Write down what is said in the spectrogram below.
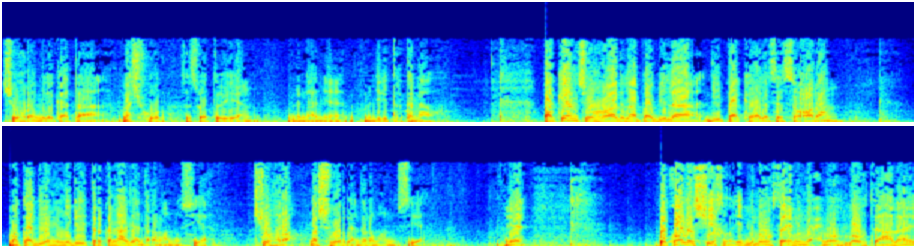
syuhrah ini kata masyhur, sesuatu yang dengannya menjadi terkenal. Pakaian syuhrah adalah apabila dipakai oleh seseorang maka dia menjadi terkenal di antara manusia. Syuhrah, masyhur di antara manusia. Ya. Waqala Syekh Ibnu Utsaimin rahimahullah taala,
